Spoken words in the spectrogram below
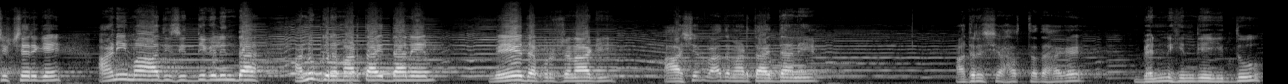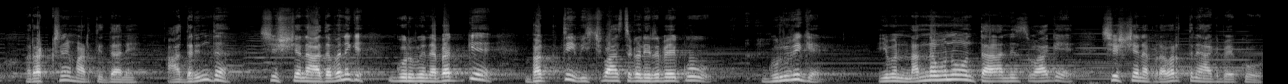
ಶಿಷ್ಯರಿಗೆ ಅಣಿಮಾದಿ ಸಿದ್ಧಿಗಳಿಂದ ಅನುಗ್ರಹ ಮಾಡ್ತಾ ಇದ್ದಾನೆ. ವೇದ ಪುರುಷನಾಗಿ ಆಶೀರ್ವಾದ ಮಾಡ್ತಾ ಇದ್ದಾನೆ. ಅದೃಶ್ಯ ಹಸ್ತದ ಹಾಗೆ ಬೆನ್ನು ಹಿಂದೆ ಇದ್ದು ರಕ್ಷಣೆ ಮಾಡ್ತಿದ್ದಾನೆ. ಆದ್ದರಿಂದ ಶಿಷ್ಯನಾದವನಿಗೆ ಗುರುವಿನ ಬಗ್ಗೆ ಭಕ್ತಿ ವಿಶ್ವಾಸಗಳಿರಬೇಕು. ಗುರುವಿಗೆ ಇವನು ನನ್ನವನು ಅಂತ ಅನ್ನಿಸುವ ಹಾಗೆ ಶಿಷ್ಯನ ಪ್ರವರ್ತನೆ ಆಗಬೇಕು.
